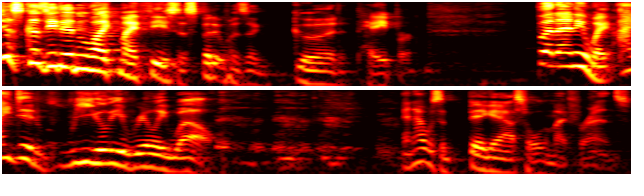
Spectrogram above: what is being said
just because he didn't like my thesis, but it was a good paper. But anyway, I did really, really well. And I was a big asshole to my friends.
